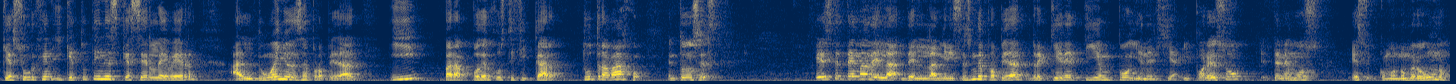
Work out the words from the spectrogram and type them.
que surgen y que tú tienes que hacerle ver al dueño de esa propiedad y para poder justificar tu trabajo. Entonces, este tema de la, de la administración de propiedad requiere tiempo y energía y por eso tenemos eso como número uno.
